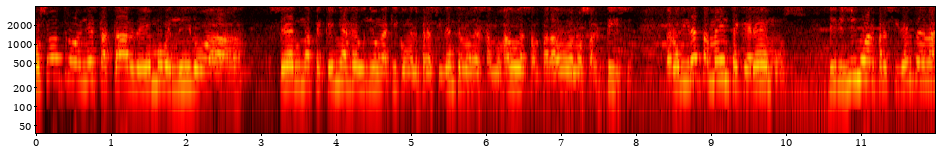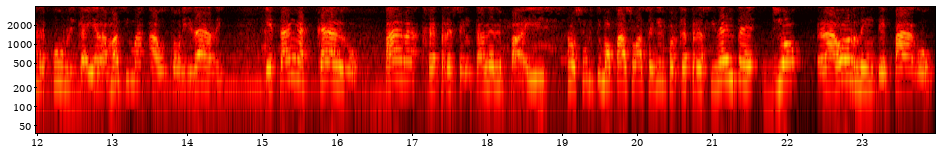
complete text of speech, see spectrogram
Nosotros en esta tarde hemos venido a hacer una pequeña reunión aquí con el presidente de los desalojados desamparados de los Altices, pero directamente queremos dirigirnos al presidente de la República y a las máximas autoridades que están a cargo para representar el país. Los últimos pasos a seguir porque el presidente dio la orden de pago.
